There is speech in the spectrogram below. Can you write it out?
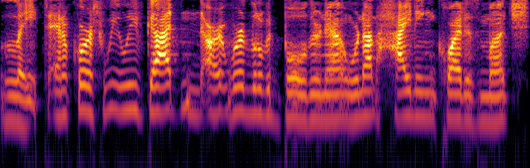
late, and of course we we've gotten our we're a little bit bolder now. We're not hiding quite as much.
